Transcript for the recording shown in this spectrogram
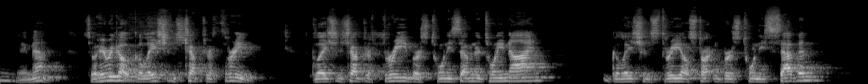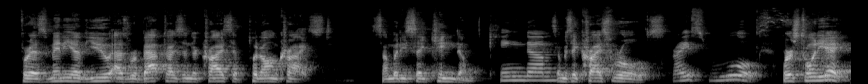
Mm. Amen. So here we go. Galatians chapter 3. Galatians chapter 3, verse 27 to 29. Galatians 3, I'll start in verse 27. For as many of you as were baptized into Christ have put on Christ. Somebody say kingdom. Kingdom, Somebody say Christ rules. Christ rules. Verse 28.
